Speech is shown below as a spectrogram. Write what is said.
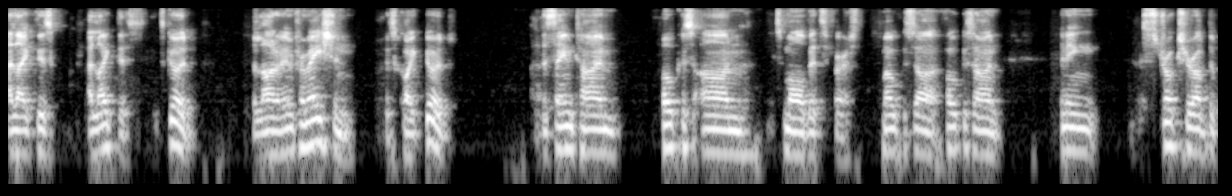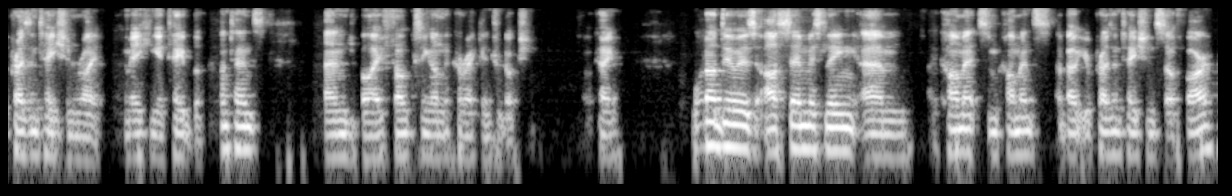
I like this. I like this. It's good. A lot of information. It's quite good. At the same time, focus on small bits first. Focus on focus on getting the structure of the presentation right, making a table of contents, and by focusing on the correct introduction. Okay. What I'll do is I'll send Miss Ling um, a comment, some comments about your presentation so far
